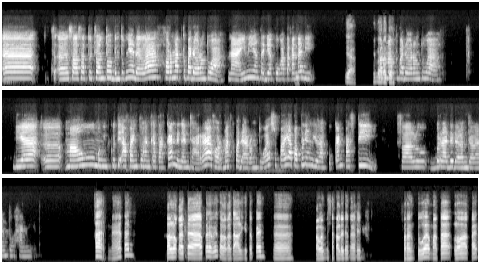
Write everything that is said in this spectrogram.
Uh, uh, salah satu contoh bentuknya adalah hormat kepada orang tua. Nah, ini yang tadi aku katakan tadi. Ya, gimana hormat tuh? kepada orang tua. Dia uh, mau mengikuti apa yang Tuhan katakan dengan cara hormat kepada orang tua supaya apa pun yang dilakukan pasti selalu berada dalam jalan Tuhan. Karena kan kalau kata apa namanya kalau kata Alkitab kan uh, kalau misalnya kalau dengerin orang tua maka lo akan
